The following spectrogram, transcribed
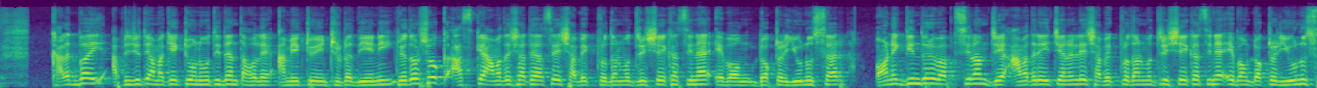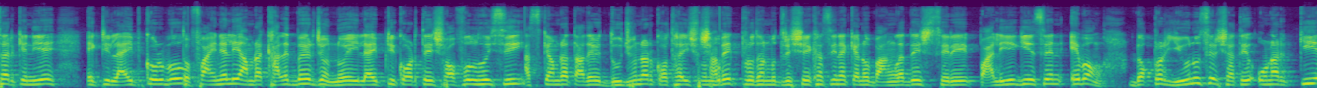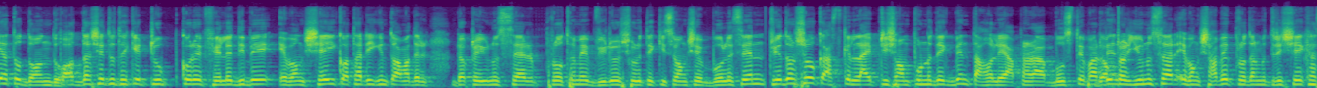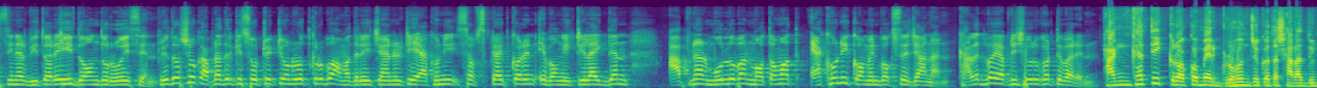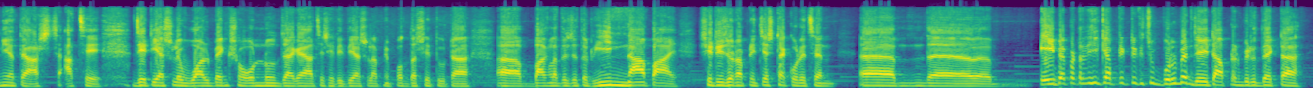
খালেদ ভাই, আপনি যদি আমাকে একটু অনুমতি দেন, তাহলে আমি একটু ইন্টারভিউটা দিয়ে নিই। প্রিয় দর্শক, আজকে আমাদের সাথে আছে সাবেক প্রধানমন্ত্রী শেখ হাসিনা এবং ডক্টর ইউনুস স্যার। অনেক দিন ধরে ভাবছিলাম যে আমাদের এই চ্যানেলে সাবেক প্রধানমন্ত্রী শেখ হাসিনা এবং ডক্টর ইউনুস স্যারকে নিয়ে একটি লাইভ করব। তো ফাইনালি আমরা খালেদ ভাইয়ের জন্য এই লাইভটি করতে সফল হয়েছি আজকে আমরা তাদের দুজনার কথাই শুনব। সাবেক প্রধানমন্ত্রী শেখ হাসিনা কেন বাংলাদেশ ছেড়ে পালিয়ে গিয়েছেন এবং ডক্টর ইউনুসের সাথে ওনার কি এত দ্বন্দ্ব? পদ্মা সেতু থেকে টুপ করে ফেলে দিবে এবং সেই কথাটি কিন্তু আমাদের ডক্টর ইউনুস স্যার প্রথমে ভিডিও শুরুতে কিছু অংশে বলেছেন। প্রিয় দর্শক আজকের লাইভটি সম্পূর্ণ দেখবেন তাহলে আপনারা বুঝতে পারবেন। ডক্টর ইউনুস স্যার এবং সাবেক প্রধানমন্ত্রী শেখ হাসিনার ভিতরে কি দ্বন্দ্ব রয়েছেন? প্রিয় দর্শক, আপনাদেরকে ছোট্ট একটি অনুরোধ করব, আমাদের এই চ্যানেলটি এখনই সাবস্ক্রাইব করেন এবং একটি লাইক দেন। আপনার মূল্যবান মতামত এখনই কমেন্ট বক্সে জানান। খালেদ ভাই, আপনি শুরু করতে পারেন। সাংঘাতিক রকমের গ্রহণযোগ্যতা সারা দুনিয়াতে আছে। যেটি আসলে ওয়ার্ল্ড ব্যাংক সহ অন্য জায়গায় আছে, সেটি দিয়ে আসলে আপনি পদ্মা সেতুটা বাংলাদেশ যাতে ঋণ না পায়, সেটির জন্য আপনি চেষ্টা করেছেন। এই ব্যাপারটা নিয়ে কি আপনি একটু কিছু বলবেন যে এটা আপনার বিরুদ্ধে একটা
